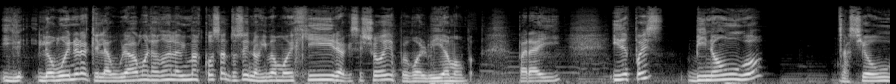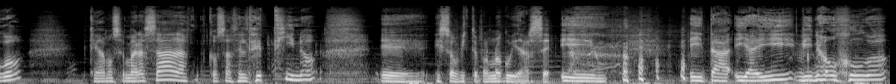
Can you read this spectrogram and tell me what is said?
Y lo bueno era que laburábamos las dos en las mismas cosas, entonces nos íbamos de gira, qué sé yo, y después volvíamos para ahí. Y después vino Hugo, nació Hugo, quedamos embarazadas, cosas del destino. eh, eso, viste, por no cuidarse. Y, y, ta, y ahí vino Hugo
